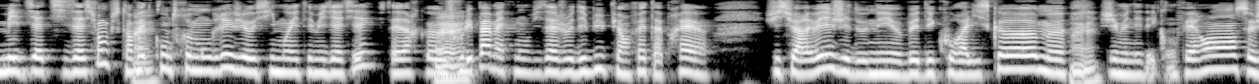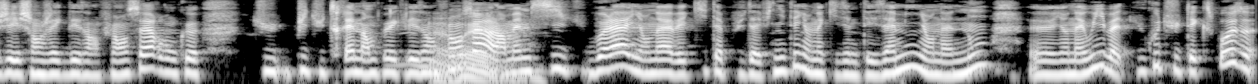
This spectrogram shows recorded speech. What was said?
médiatisation, puisqu'en Ouais. fait contre mon gré, j'ai aussi moi été médiatisée. C'est-à-dire que Ouais. je voulais pas mettre mon visage au début, puis en fait après, euh, j'y suis arrivée, j'ai donné euh, bah, des cours à l'ISCOM, euh, Ouais. j'ai mené des conférences, j'ai échangé avec des influenceurs, donc euh, tu puis tu traînes un peu avec les influenceurs. ouais. Alors même si tu- voilà, il y en a avec qui t'as plus d'affinité, il y en a qui viennent tes amis, il y en a non, euh, il y en a oui, bah du coup tu t'exposes.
